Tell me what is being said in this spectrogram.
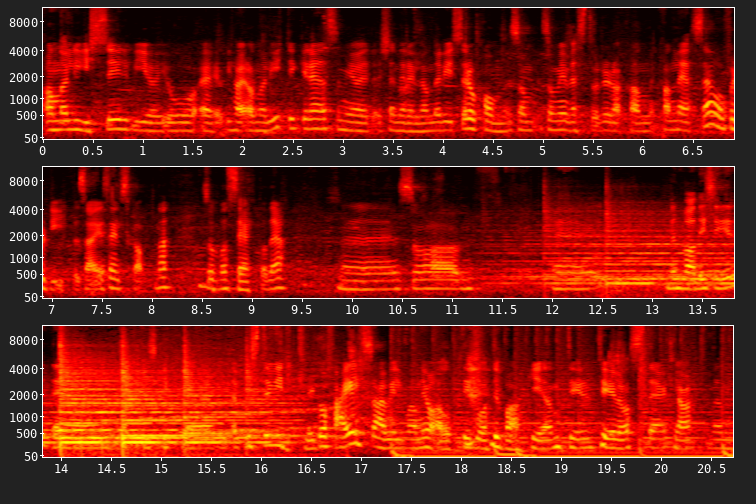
analyser. Vi, jo, eh, vi, har analytikere som gjør generelle analyser og kommer som, som investorer da kan, kan, lese og fordype seg i selskapene. Så basert på det. Eh, så eh, Men hva de sier, det ikke Hvis det virkelig går feil, så vil man jo alltid gå tilbake igjen til, til oss, det er klart. Men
